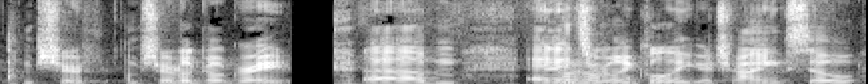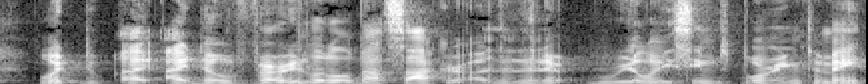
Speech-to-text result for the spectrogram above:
I'm sure. I'm sure it'll go great. Um, and it's really cool that you're trying. So, what I, I, know very little about soccer, other than it really seems boring to me,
